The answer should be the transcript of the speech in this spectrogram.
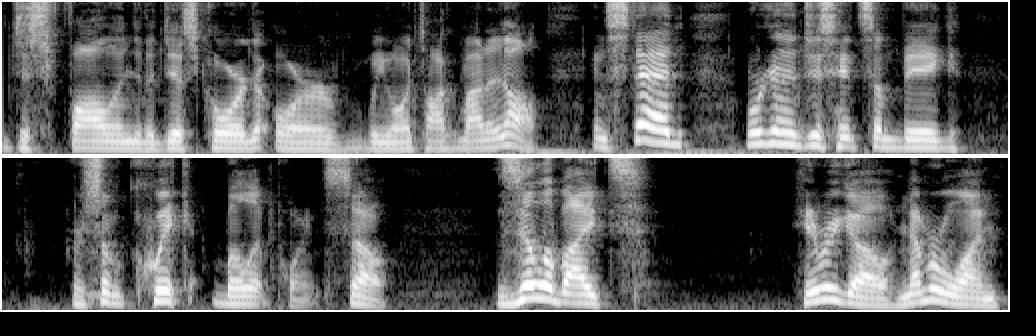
just fall into the Discord, or we won't talk about it at all. Instead, we're going to just hit some big or some quick bullet points. So Zillabytes. Here we go. Number one.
